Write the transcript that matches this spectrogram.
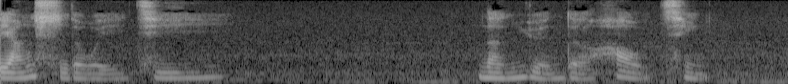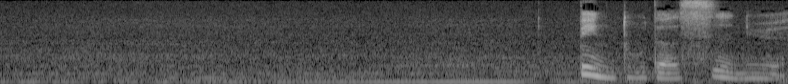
粮食的危机，能源的耗尽，病毒的肆虐，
